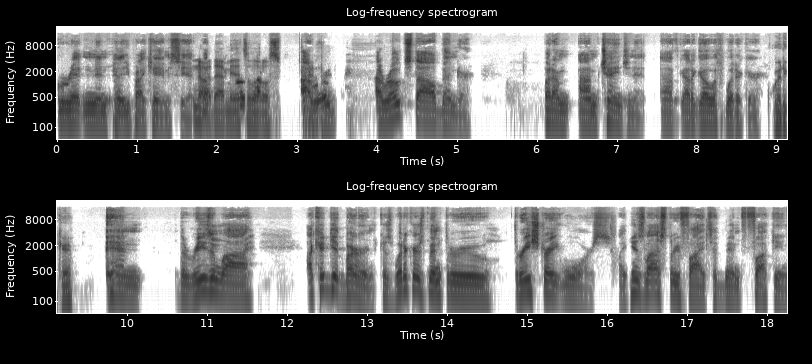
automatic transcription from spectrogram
written in pen. You probably can't even see it. No, But that, I mean it's a little. I fine wrote- print. I wrote Stylebender, but I'm I'm changing it. I've got to go with Whitaker. Whitaker. And the reason why I could get burned because Whitaker's been through three straight wars. Like his last three fights have been fucking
